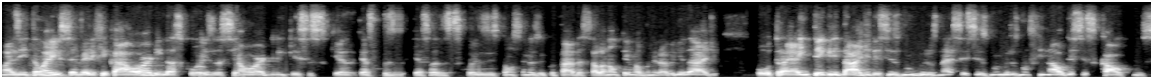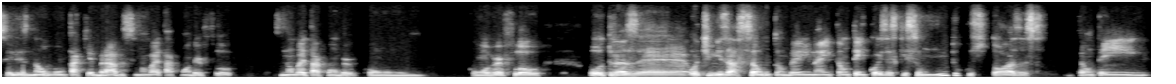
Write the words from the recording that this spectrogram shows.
Mas então é uhum. é isso, é verificar a ordem das coisas, se a ordem que, esses, que, que, essas, que essas coisas estão sendo executadas, se ela não tem uma vulnerabilidade Outra é a integridade desses números, né? Se esses números no final desses cálculos, se eles não vão estar tá quebrados, se não vai estar tá com underflow, se não vai estar tá com, over, com, com overflow. Outras é otimização também, né? Então tem coisas que são muito custosas. Então tem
